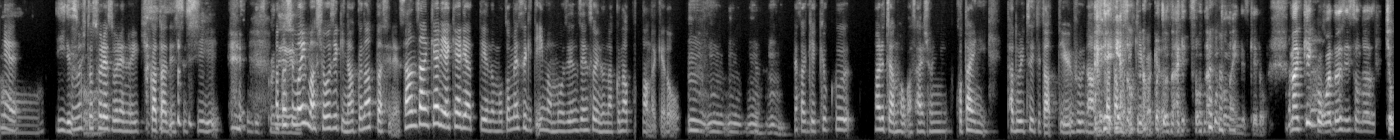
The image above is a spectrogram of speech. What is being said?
ね、いいですか？その人それぞれの生き方ですし、すかね。私も今正直なくなったしね、散々キャリアキャリアっていうのを求めすぎて、今もう全然そういうのなくなったんだけど、うんうんうんうんうん。だから結局、まるちゃんの方が最初に答えにたどり着いてたっていう風な見方もでそんなきるわけだ。ことない、そんなことないんですけど。まあ結構私、その直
